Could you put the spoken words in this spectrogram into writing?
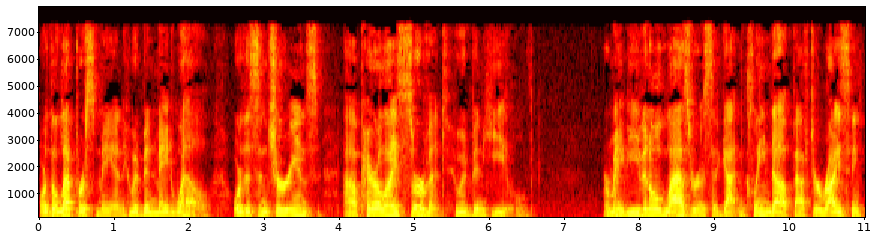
or the leprous man who had been made well, or the centurion's uh, paralyzed servant who had been healed. Or maybe even old Lazarus had gotten cleaned up after rising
